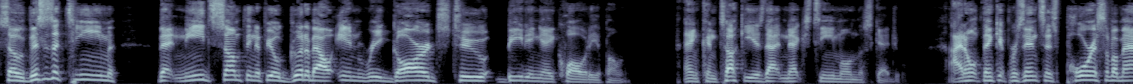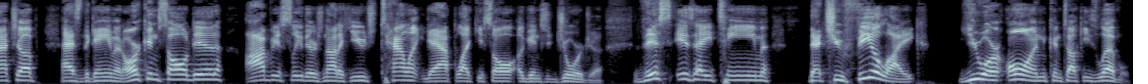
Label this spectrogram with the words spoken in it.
So this is a team that needs something to feel good about in regards to beating a quality opponent. And Kentucky is that next team on the schedule. I don't think it presents as porous of a matchup as the game at Arkansas did. Obviously, there's not a huge talent gap like you saw against Georgia. This is a team that you feel like you are on Kentucky's level.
